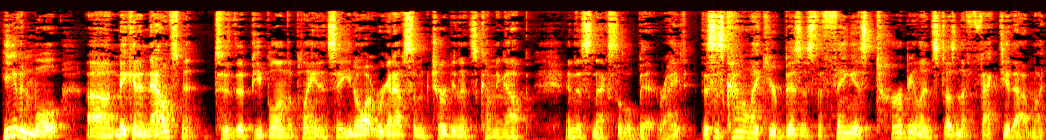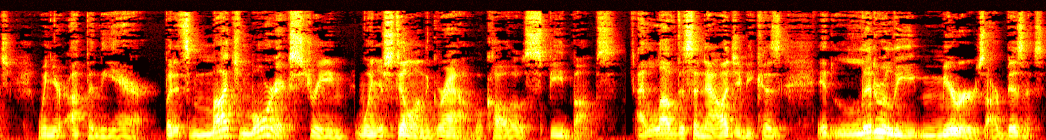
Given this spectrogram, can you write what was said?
He even will uh, make an announcement to the people on the plane and say, you know what, we're going to have some turbulence coming up in this next little bit, right? This is kind of like your business. The thing is, turbulence doesn't affect you that much when you're up in the air, but it's much more extreme when you're still on the ground. We'll call those speed bumps. I love this analogy because it literally mirrors our business.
